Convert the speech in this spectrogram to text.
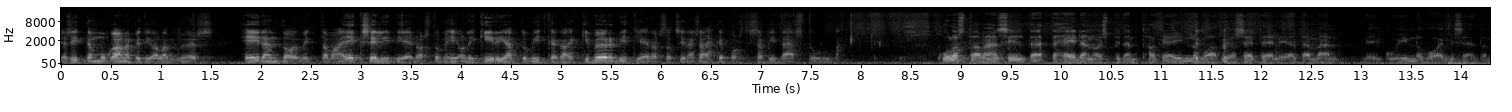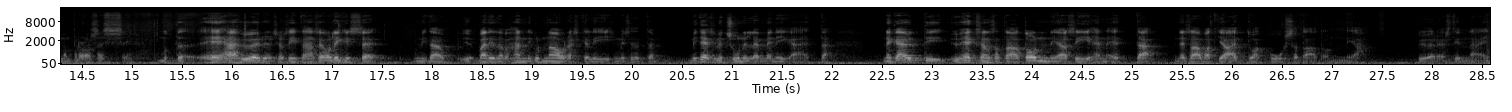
Ja sitten mukana piti olla myös heidän toimittama Excel-tiedosto, mihin oli kirjattu, mitkä kaikki Word-tiedostot siinä sähköpostissa pitäisi tulla. Kuulostaa vähän siltä, että heidän olisi pitänyt hakea innovaatioseteliä tämän niin kuin innovoimiseen, tämän prosessin. Mutta hehän hyödynsivät jo, siitähän se olikin se, mitä välillä vähän niin kuin naureskeli ihmiset, että miten se nyt suunnilleen menikään, että ne käytti 900 tonnia siihen, että ne saavat jaettua 600 tonnia pyöreästi näin.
